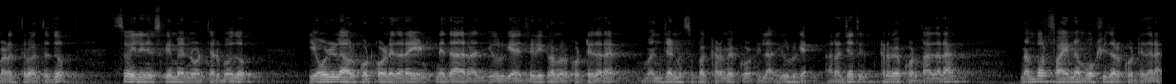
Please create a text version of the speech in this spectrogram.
ಮಡಗ್ತಿರುವಂಥದ್ದು. ಸೊ ಇಲ್ಲಿ ನೀವು ಸ್ಕ್ರೀನ್ ಮೇಲೆ ನೋಡ್ತಾ ಇರ್ಬೋದು. ಏಳನೇ ಅವ್ರು ಕೊಟ್ಕೊಂಡಿದ್ದಾರೆ ಎಂಟನೇದ ರಜ, ಇವ್ರಿಗೆ ತ್ರಿವಿಕ್ರಮ್ ಅವ್ರು ಕೊಟ್ಟಿದ್ದಾರೆ. ಮಂಜಣ್ಣ ಸ್ವಲ್ಪ ಕಡಿಮೆ ಕೊ, ಇಲ್ಲ, ಇವ್ರಿಗೆ ರಜತ್ ಕಡಿಮೆ ಕೊಡ್ತಾ ಇದ್ದಾರೆ. ನಂಬರ್ ಫೈವ್ನ ಮೋಕ್ಷಿದವ್ರು ಕೊಟ್ಟಿದ್ದಾರೆ.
